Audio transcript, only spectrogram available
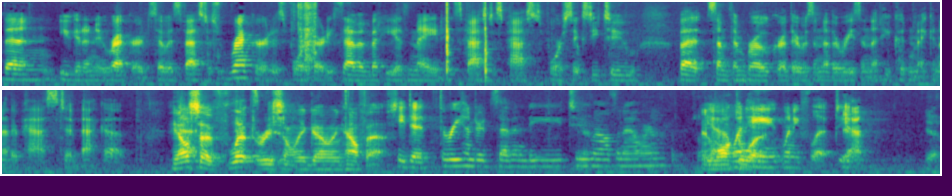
then you get a new record. So his fastest record is 437, but he has made his fastest pass 462. But something broke, or there was another reason that he couldn't make another pass to back up. He also flipped speed. recently, going how fast? He did 372 miles an hour. And yeah, walked when away. he when he flipped. Yeah. Yeah.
